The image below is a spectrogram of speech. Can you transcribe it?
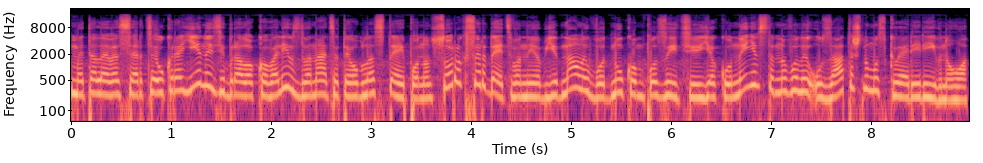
Металеве серце України зібрало ковалів з 12 областей. Понад 40 сердець вони об'єднали в одну композицію, яку нині встановили у затишному сквері Рівного.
